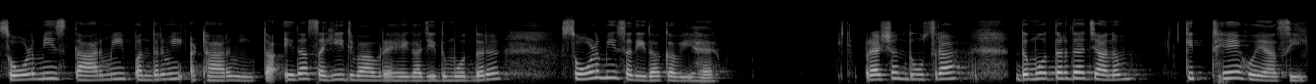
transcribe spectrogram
16ਵੀਂ 17ਵੀਂ 15ਵੀਂ 18ਵੀਂ ਤਾਂ ਇਹਦਾ ਸਹੀ ਜਵਾਬ ਰਹੇਗਾ ਜੀ ਦਮੋਦਰ 16ਵੀਂ ਸਦੀ ਦਾ ਕਵੀ ਹੈ। ਪ੍ਰਸ਼ਨ ਦੂਸਰਾ, ਦਮੋਦਰ ਦਾ ਜਨਮ ਕਿੱਥੇ ਹੋਇਆ ਸੀ?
